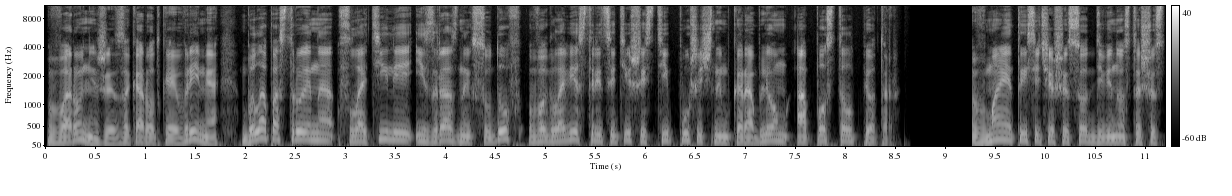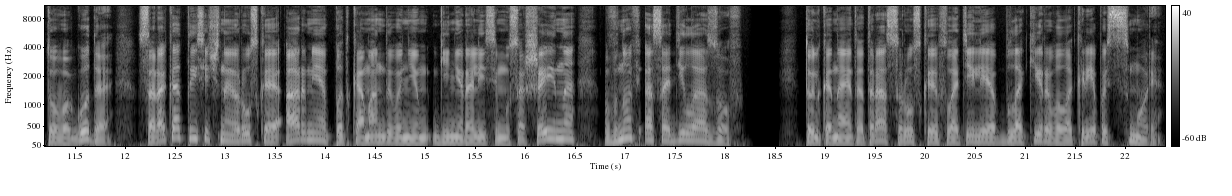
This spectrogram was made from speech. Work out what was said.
В Воронеже за короткое время была построена флотилия из разных судов во главе с 36-пушечным кораблем «Апостол Петр». В мае 1696 года 40-тысячная русская армия под командованием генералиссимуса Шейна вновь осадила Азов, только на этот раз русская флотилия блокировала крепость с моря.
